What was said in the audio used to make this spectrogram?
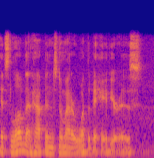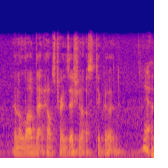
It's love that happens no matter what the behavior is, and a love that helps transition us to good. Yeah.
